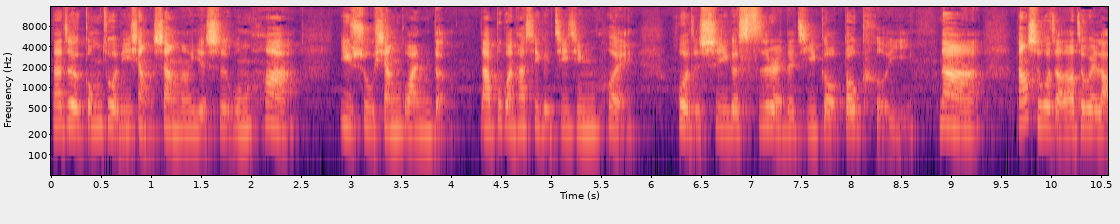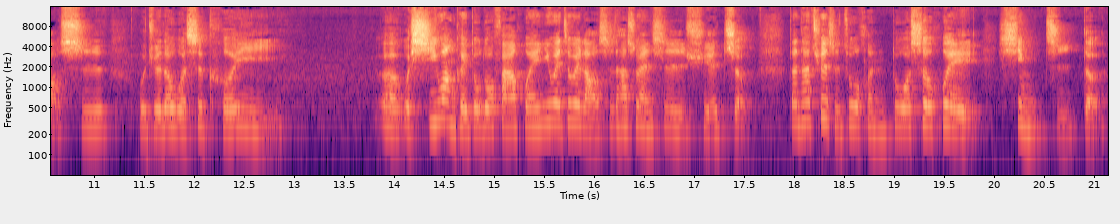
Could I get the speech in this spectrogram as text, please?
那这个工作理想上呢，也是文化艺术相关的。那不管它是一个基金会，或者是一个私人的机构都可以。那当时我找到这位老师，我觉得我是可以，呃，我希望可以多多发挥。因为这位老师他虽然是学者，但他确实做很多社会性质的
